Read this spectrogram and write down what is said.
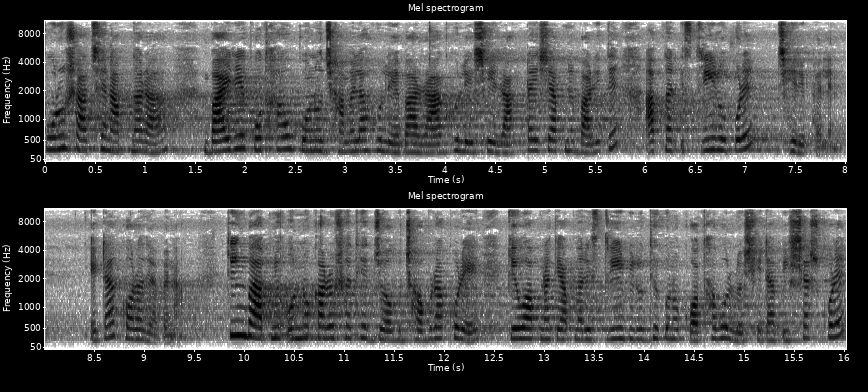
পুরুষ আছেন আপনারা, বাইরে কোথাও কোনো ঝামেলা হলে বা রাগ হলে সেই রাগটা এসে আপনি বাড়িতে আপনার স্ত্রীর উপরে ঝেড়ে ফেলেন। এটা করা যাবে না। কিংবা আপনি অন্য কারোর সাথে ঝগ- ঝগড়া করে কেউ আপনাকে আপনার স্ত্রীর বিরুদ্ধে কোনো কথা বলল, সেটা বিশ্বাস করে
